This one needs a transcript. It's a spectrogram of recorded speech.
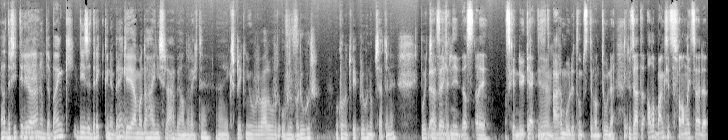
Ja, er zit er Ja. een op de bank die ze direct kunnen brengen. Oké, ja, maar dan ga je niet slagen bij Anderlecht. Hè. Eh, ik spreek nu over, wel over, over vroeger. We konden twee ploegen opzetten. Hè. Dat is de- niet, dat is, allee, als je nu kijkt, is het armoede ten opzichte van toen. Hè. Toen zaten alle bankzitters van Anderlecht zouden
